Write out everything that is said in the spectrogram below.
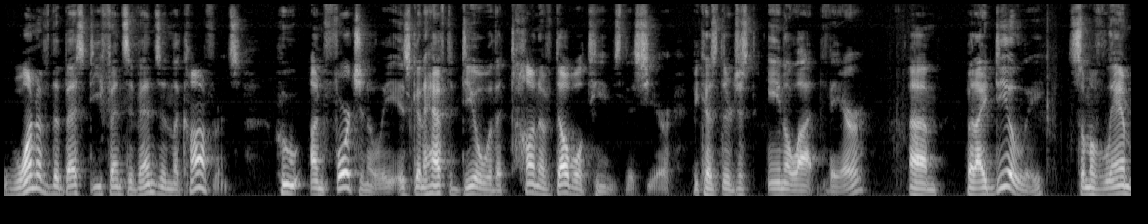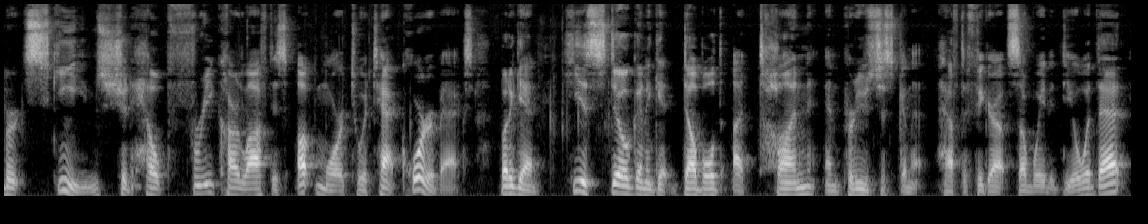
one of the best defensive ends in the conference, who unfortunately is going to have to deal with a ton of double teams this year because there just ain't a lot there. Um, but ideally, some of Lambert's schemes should help free Karlaftis up more to attack quarterbacks. But again, he is still going to get doubled a ton, and Purdue's just going to have to figure out some way to deal with that.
